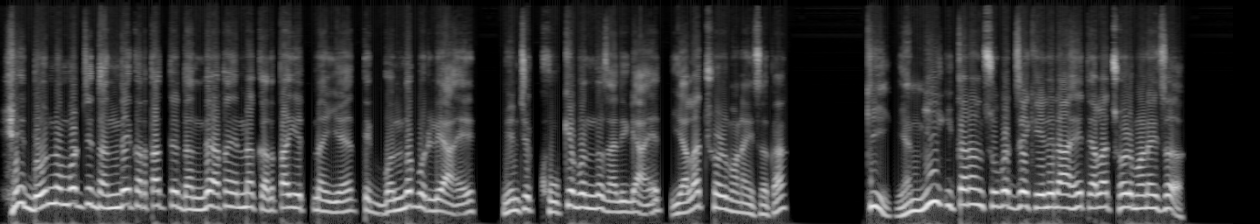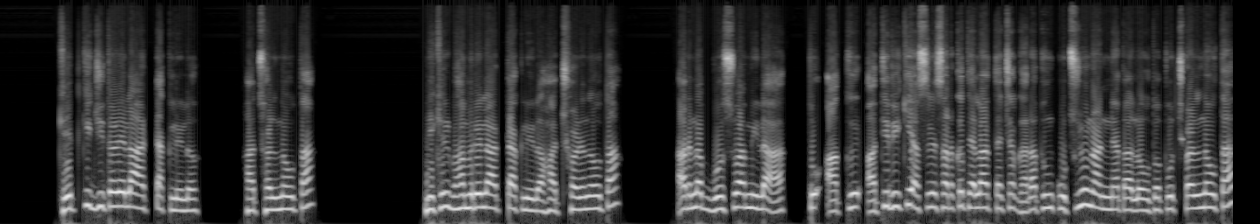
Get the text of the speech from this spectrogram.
हे दोन नंबरचे धंदे करतात. ते धंदे आता यांना करता येत नाहीये. ते बंद पडले आहेत. यांचे खोके बंद झालेले आहेत याला छळ म्हणायचं का? की यांनी इतरांसोबत जे केलेलं आहे त्याला छळ म्हणायचं? केतकी जितळेला आत टाकलेलं हा छळ नव्हता? निखिल भामरेला आत टाकलेलं हा छळ नव्हता? अर्णब गोस्वामीला तो अतिरेकी असल्यासारखं त्याला त्याच्या घरातून उचलून आणण्यात आलं होतं तो छळ नव्हता?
